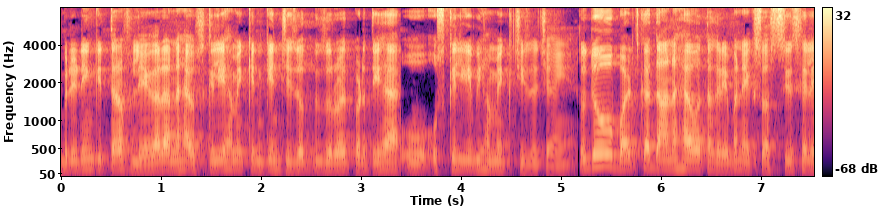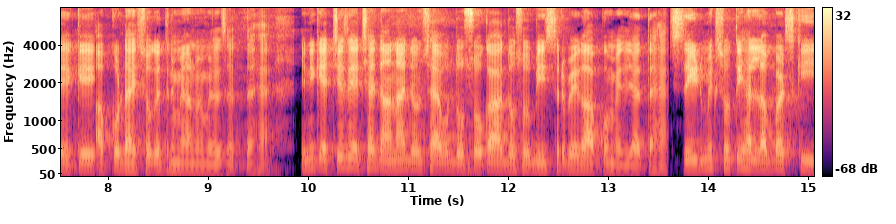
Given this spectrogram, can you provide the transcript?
ब्रीडिंग की तरफ़ लेकर आना है। उसके लिए हमें किन किन चीज़ों की ज़रूरत पड़ती है उसके लिए भी हमें चीज़ें चाहिए। तो जो बर्ड्स का दाना है, वो तकरीबन एक सौ अस्सी से लेके आपको ढाई के दरमियान में मिल सकता है। यानी कि अच्छे से अच्छा दाना जो है, वो 200 का 220 रुपए का आपको मिल जाता है। सीड मिक्स होती है लव बर्ड्स की।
